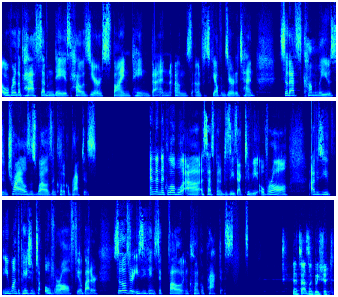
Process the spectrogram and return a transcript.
over the past seven days, how's your spine pain been um, on a scale from zero to 10? So that's commonly used in trials as well as in clinical practice. And then the global uh, assessment of disease activity overall. Obviously, you, you want the patient to overall feel better. So those are easy things to follow in clinical practice. it sounds like we should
